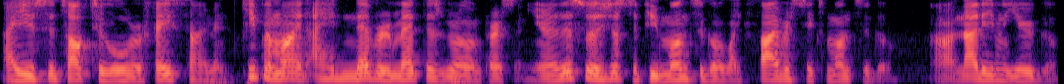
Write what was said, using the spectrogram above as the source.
I used to talk to over FaceTime. And keep in mind, I had never met this girl in person. You know, this was just a few months ago, like five or six months ago, uh, not even a year ago.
